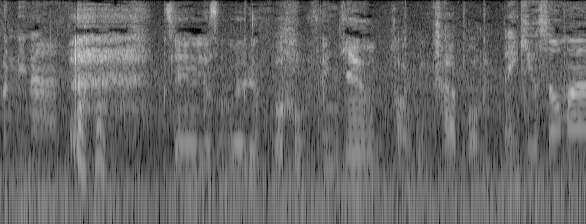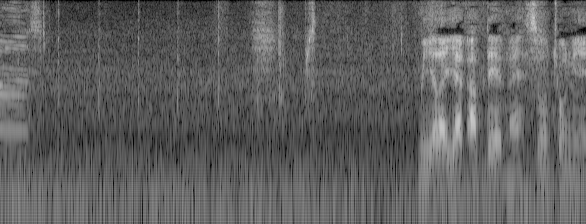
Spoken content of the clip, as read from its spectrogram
คนนี้นะ เจล you're so beautiful thank you ขอบคุณครับผม thank you so much มีอะไรอยากอัปเดตไหมช่วงช่วงนี้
